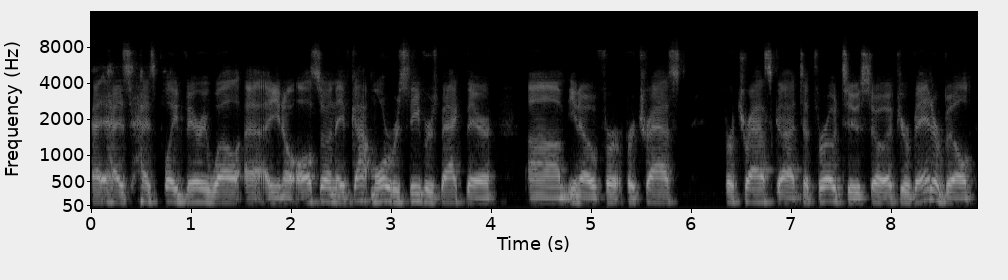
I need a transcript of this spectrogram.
has has played very well. Uh, you know, also, and they've got more receivers back there. Um, you know, for for Trask for Trask uh, to throw to. So if you're Vanderbilt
